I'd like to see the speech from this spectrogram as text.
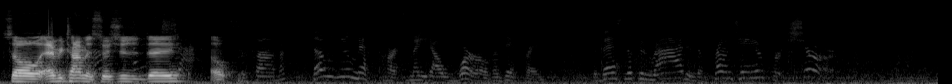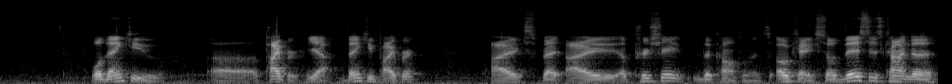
So every time it switches day, oh. Well, thank you, uh, Piper. Yeah, thank you, Piper. I expect I appreciate the compliments. Okay, so this is kind of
